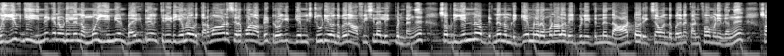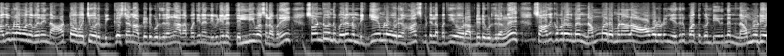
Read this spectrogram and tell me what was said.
ஒய்எஃப்ஜி இன்னைக்கு என்ன முடியல நம்ம Indian bike drive three D கேமில் ஒரு தரமான சிறப்பான அப்டேட் ரோஹித் கேமிங் ஸ்டுடியோ வந்து பார்த்தீங்கன்னா அஃபிஷியலாக லீக் பண்ணிட்டாங்க. ஸோ அப்படி என்ன அப்படின்னா நம்மளுடைய கேமில் ரொம்ப நாளாக வெயிட் பண்ணிட்டு இருந்த இந்த ஆட்டோ ரிக்ஷா வந்து பார்த்தீங்கன்னா கன்ஃபார்ம் பண்ணியிருக்காங்க. ஸோ அது மூலம் வந்து பார்த்தீங்கன்னா இந்த ஆட்டோ வச்சு ஒரு பிக்கஸ்டான அப்டேட் கொடுத்துருக்காங்க. அதை பற்றி நான் இந்த வீடியோவில் தெளிவாக சொல்ல போகிறேன் ஸோ வந்து வந்து பார்த்தீங்கன்னா நம்மளுடைய கேமில் ஒரு ஹாஸ்பிட்டலை பற்றி ஒரு அப்டேட் கொடுத்துருக்காங்க. ஸோ அதுக்கப்புறம் வந்து நம்ம ரொம்ப நாளாக ஆவலுடன் எதிர்பார்த்து கொண்டிருந்த நம்மளுடைய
